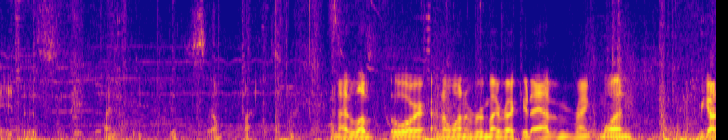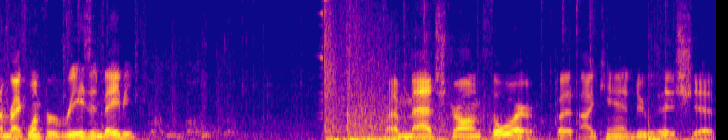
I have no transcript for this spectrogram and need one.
hate this. I hate this so much. And I love Thor. I don't want to ruin my record. I have him rank 1. We got him rank 1 for a reason, baby. I'm mad strong Thor, but I can't do this shit.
